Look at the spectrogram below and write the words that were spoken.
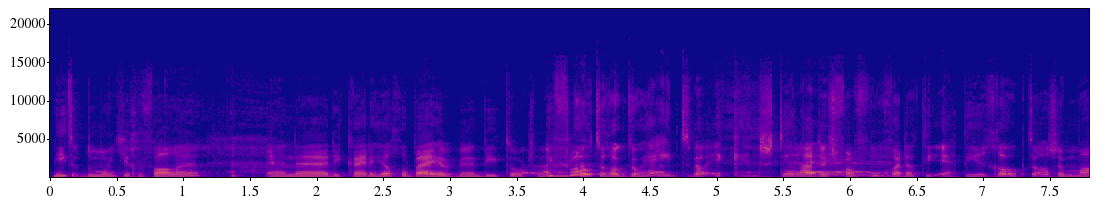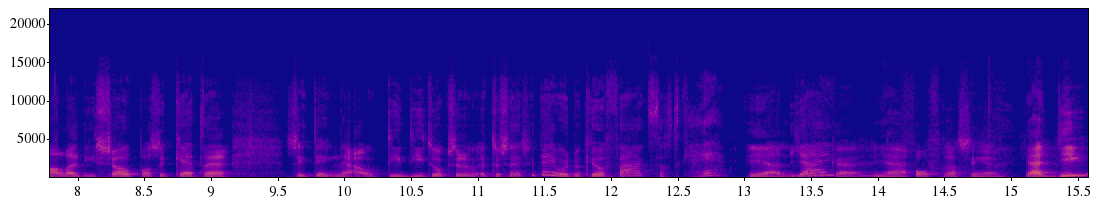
Niet op de mondje gevallen. En eh, die kan je er heel goed bij hebben met een detox. Maar die floot er ook doorheen. Terwijl ik ken Stella dus van vroeger. Dat die echt, die rookte als een malle. Die soap als een ketter. Dus ik denk, nou, die detox. En toen zei ze, nee hoor, doe ik heel vaak. Toen dacht ik, hè? Ja, Jij? Ja, Vol verrassingen. ja die,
